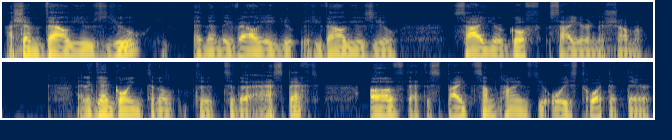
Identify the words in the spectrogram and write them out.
Hashem values you, and then they value you. He values you say your guf, say your neshama. And again, going to the to, to the aspect of that, despite sometimes you're always taught that they're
